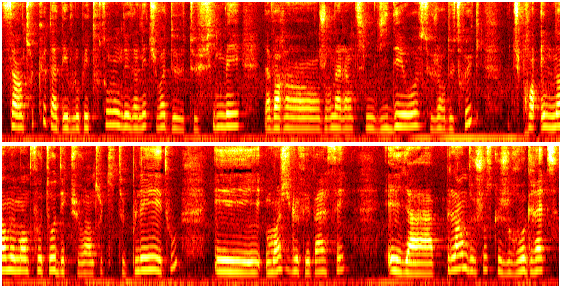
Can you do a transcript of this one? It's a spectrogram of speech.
c'est un truc que tu as développé tout au long des années, tu vois, de te filmer, d'avoir un journal intime vidéo, ce genre de truc. Où tu prends énormément de photos dès que tu vois un truc qui te plaît et tout. Et moi, je le fais pas assez. Et il y a plein de choses que je regrette,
